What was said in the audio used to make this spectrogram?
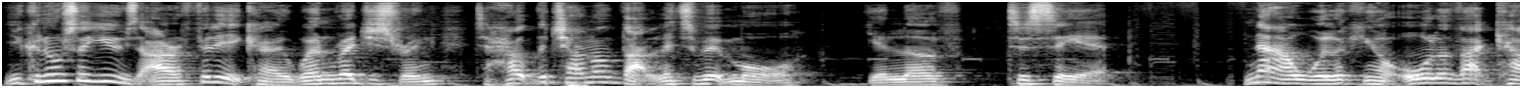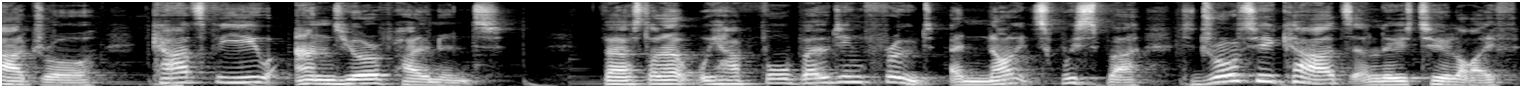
You can also use our affiliate code when registering to help the channel that little bit more. You love to see it. Now we're looking at all of that card draw, cards for you and your opponent. First on up we have Foreboding Fruit and Night's Whisper to draw two cards and lose two life,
